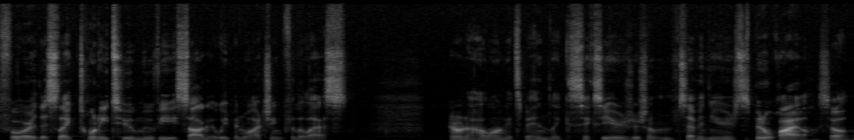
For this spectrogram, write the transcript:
for this like 22 movie saga we've been watching for the last. I don't know how long it's been, like six years or something, seven years. It's been a while. So,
